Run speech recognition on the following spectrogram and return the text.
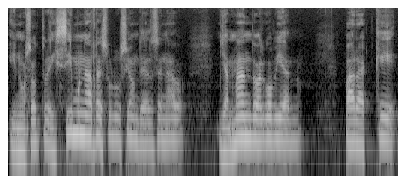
y nosotros hicimos una resolución del Senado llamando al gobierno para que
